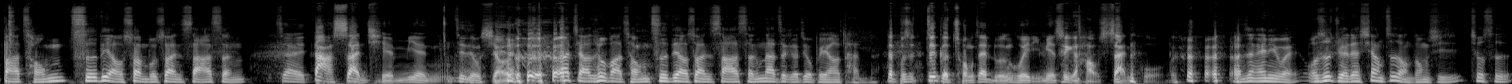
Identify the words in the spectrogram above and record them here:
把虫吃掉算不算杀生？在大善前面，这种小恶，那假如把虫吃掉算杀生，那这个就不要谈了。但不是这个虫在轮回里面是一个好善果。反正 anyway，我是觉得像这种东西，就是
